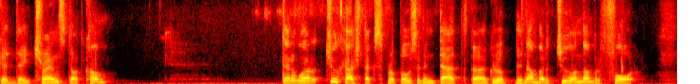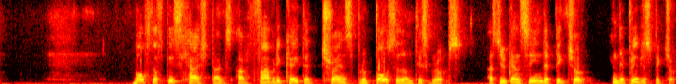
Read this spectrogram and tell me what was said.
getdaytrends.com, there were two hashtags proposed in that uh, group, the number two and number four. Both of these hashtags are fabricated trends proposed on these groups, as you can see in the picture, in the previous picture.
